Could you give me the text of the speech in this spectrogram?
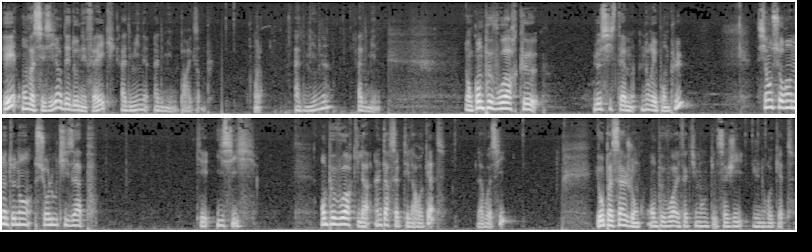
et on va saisir des données fake, admin, admin par exemple. Voilà, admin, admin. Donc on peut voir que le système ne répond plus. Si on se rend maintenant sur l'outil Zap, qui est ici, on peut voir qu'il a intercepté la requête, la voici. Et au passage, donc, on peut voir effectivement qu'il s'agit d'une requête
